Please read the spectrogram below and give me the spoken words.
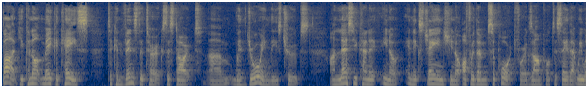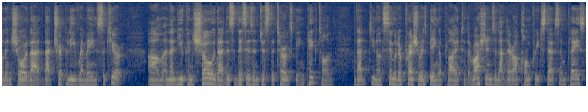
But you cannot make a case to convince the Turks to start um, withdrawing these troops unless you can, you know, in exchange, you know, offer them support, for example, to say that we will ensure that that Tripoli remains secure, um, and that you can show that this this isn't just the Turks being picked on, that you know similar pressure is being applied to the Russians, and that there are concrete steps in place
